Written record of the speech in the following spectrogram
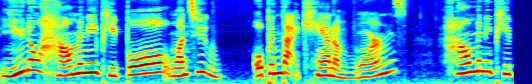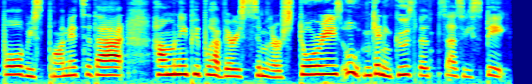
You know how many people once you open that can of worms, how many people responded to that? How many people have very similar stories? Ooh, I'm getting goosebumps as we speak.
